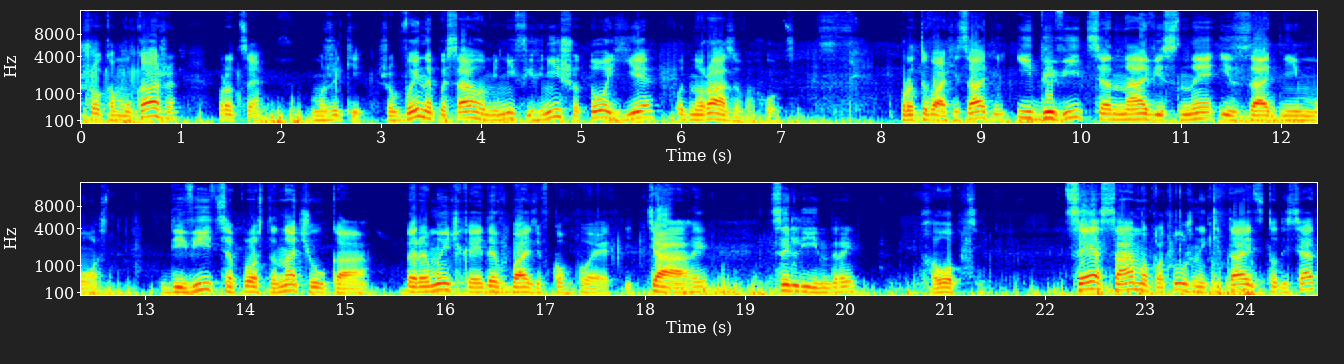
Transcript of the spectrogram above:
що кому каже про це, мужики. Щоб ви не писали мені фігні, що то є одноразове, хлопці. Противаги задні. І дивіться на вісне і задній мост. Дивіться просто на чулка. Перемичка йде в базі в комплекті. Тяги, циліндри. Хлопці. Це саме потужний китаєць 110,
